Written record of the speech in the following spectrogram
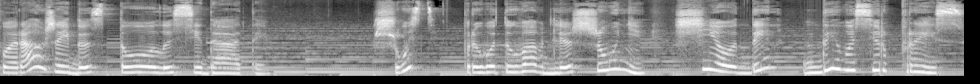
Пора вже й до столу сідати. Шусть приготував для Шуні ще один диво-сюрприз.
